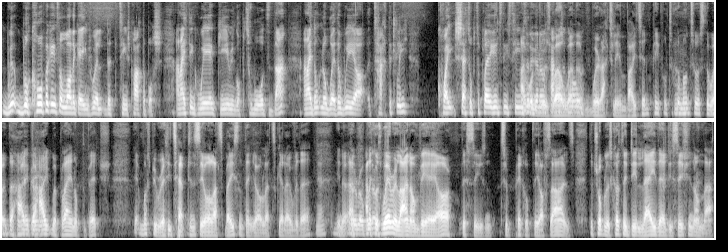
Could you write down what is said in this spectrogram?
we'll, we'll come up against a lot of games where the team's park the bus, and I think we're gearing up towards that. And I don't know whether we are tactically quite set up to play against these teams I that are going to attack well us at whether moment. we're actually inviting people to come mm. onto us the, the height Maybe. the height we're playing up the pitch It must be really tempting to see all that space and think, "Oh, let's get over there." Yeah. You know, and, and of course dope. we're relying on VAR this season to pick up the offsides. The trouble is because they delay their decision on that,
